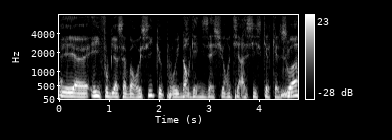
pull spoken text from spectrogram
Et, euh, et, il faut bien savoir aussi que pour une organisation antiraciste, quelle qu'elle mm. soit,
